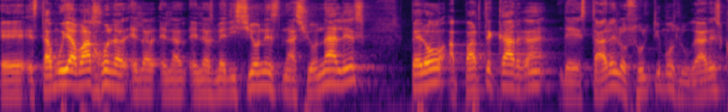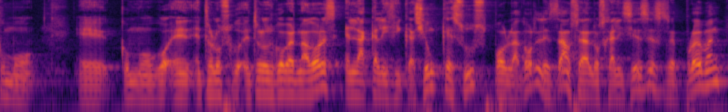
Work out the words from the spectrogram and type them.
Eh, está muy abajo en, las mediciones nacionales, pero aparte carga de estar en los últimos lugares como eh, como entre, los, entre los gobernadores en la calificación que sus pobladores les dan. O sea, los jaliscienses reprueban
